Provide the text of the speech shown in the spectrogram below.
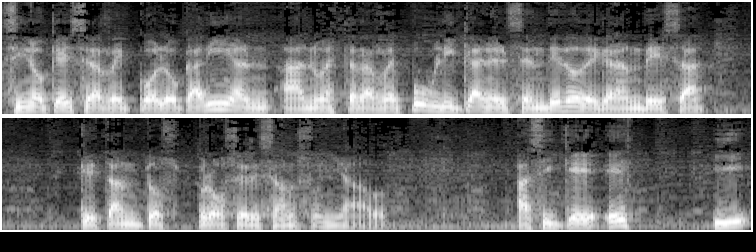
sino que se recolocarían a nuestra república en el sendero de grandeza que tantos próceres han soñado. Así que es, y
